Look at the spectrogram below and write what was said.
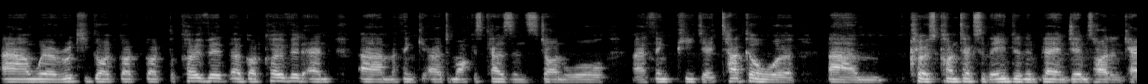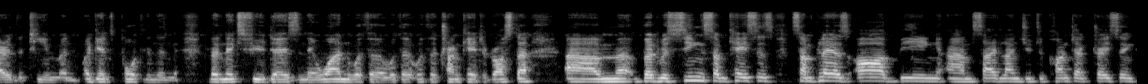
um, where rookie got got got the COVID uh, got COVID, and um, I think uh, Demarcus Cousins, John Wall, I think PJ Tucker were um, close contacts, so they didn't play, and James Harden carried the team and against Portland in the next few days, and they won with a with a with a truncated roster. Um, but we're seeing some cases. Some players are being um, sidelined due to contact tracing.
